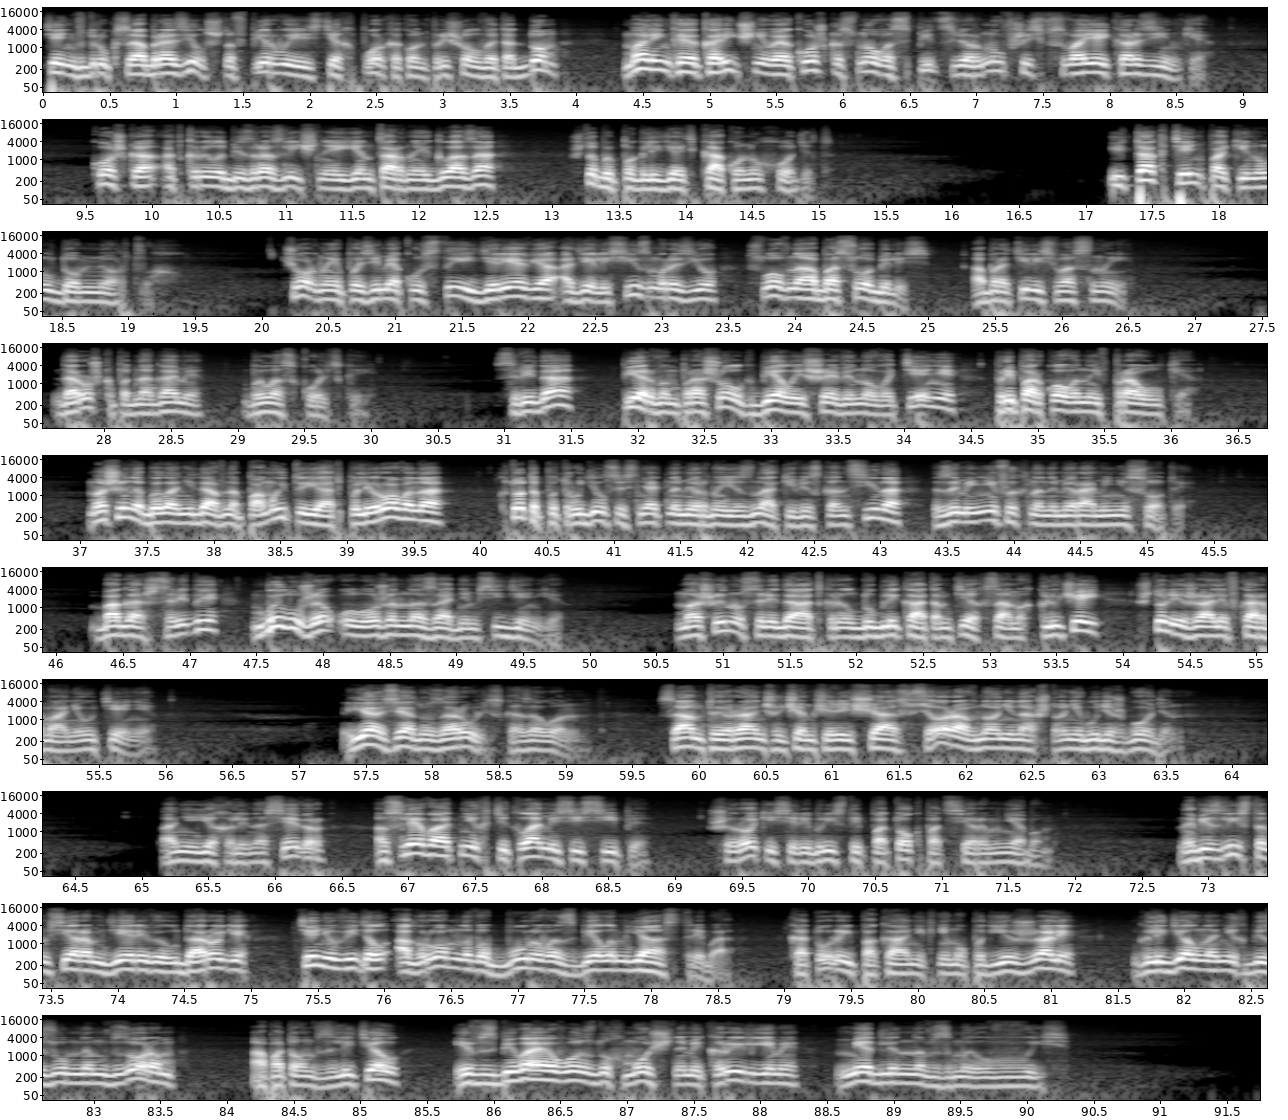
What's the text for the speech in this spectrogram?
Тень вдруг сообразил, что впервые с тех пор, как он пришел в этот дом, маленькая коричневая кошка снова спит, свернувшись в своей корзинке. Кошка открыла безразличные янтарные глаза, чтобы поглядеть, как он уходит. И так тень покинул дом мертвых. Черные по зиме кусты и деревья оделись изморозью, словно обособились, обратились во сны. Дорожка под ногами была скользкой. Среда первым прошел к белой шеве тени, припаркованной в проулке. Машина была недавно помыта и отполирована, кто-то потрудился снять номерные знаки Висконсина, заменив их на номера Миннесоты. Багаж среды был уже уложен на заднем сиденье. Машину среда открыл дубликатом тех самых ключей, что лежали в кармане у тени. «Я сяду за руль», — сказал он. «Сам ты раньше, чем через час, все равно ни на что не будешь годен». Они ехали на север, а слева от них текла Миссисипи, широкий серебристый поток под серым небом. На безлистом сером дереве у дороги тень увидел огромного бурого с белым ястреба, который, пока они к нему подъезжали, глядел на них безумным взором, а потом взлетел и, взбивая воздух мощными крыльями, медленно взмыл ввысь.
